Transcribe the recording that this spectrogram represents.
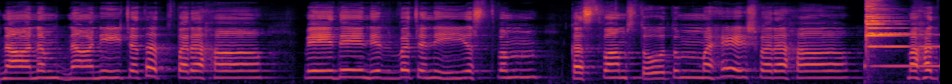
ज्ञानं ज्ञानी च तत्परः वेदे निर्वचनीयस्त्वं कस्त्वां स्तोतुं महेश्वरः महत्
